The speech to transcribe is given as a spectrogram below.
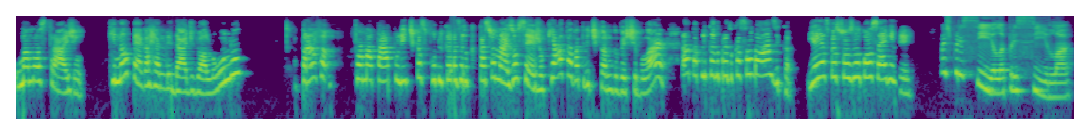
uma amostragem que não pega a realidade do aluno para formatar políticas públicas educacionais. Ou seja, o que ela estava criticando do vestibular, ela está aplicando para a educação básica. E aí as pessoas não conseguem ver. Mas Priscila, Priscila,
